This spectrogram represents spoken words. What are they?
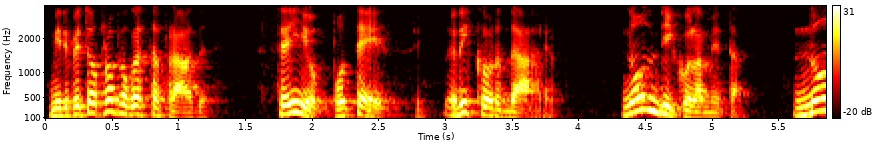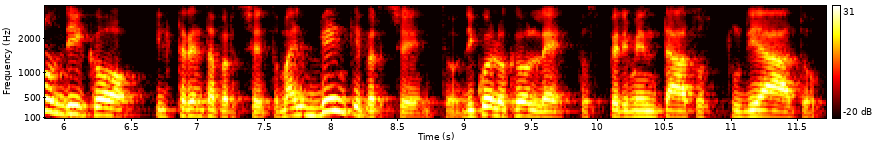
mi ripetevo proprio questa frase, se io potessi ricordare, non dico la metà, non dico il 30%, ma il 20% di quello che ho letto, sperimentato, studiato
